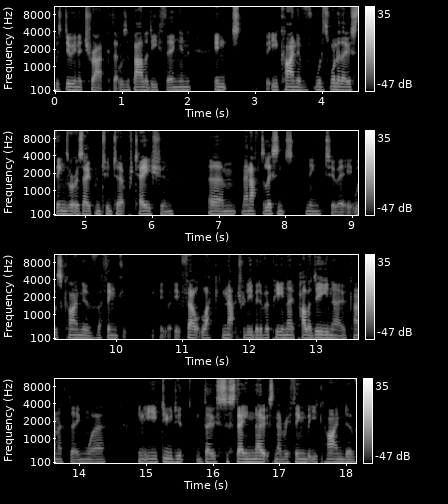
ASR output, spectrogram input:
was doing a track that was a ballady thing. And in he kind of was one of those things where it was open to interpretation um, and after listening to it it was kind of I think it, it felt like naturally a bit of a Pino Palladino kind of thing where you know you do, do those sustained notes and everything but you kind of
